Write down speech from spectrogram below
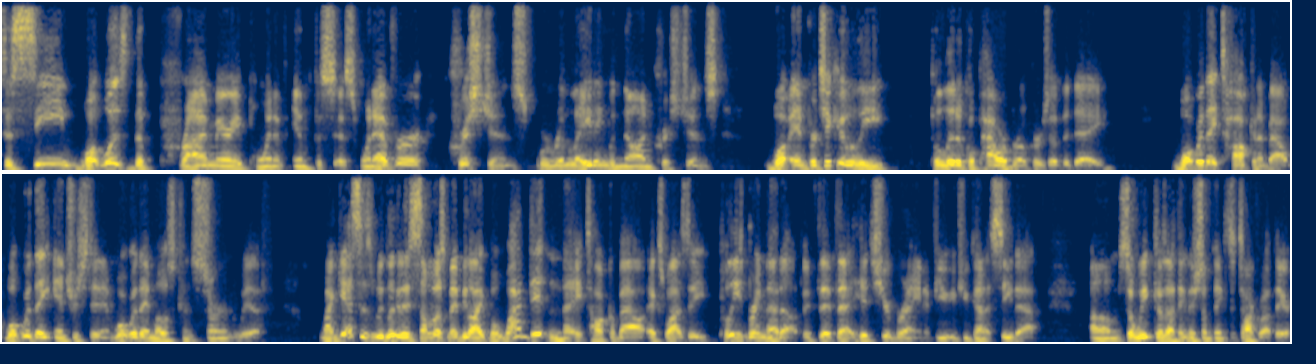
to see what was the primary point of emphasis whenever Christians were relating with non-Christians, what and particularly political power brokers of the day. What were they talking about? What were they interested in? What were they most concerned with? My guess is we look at this, some of us may be like, but why didn't they talk about XYZ? Please bring that up if, if that hits your brain, if you if you kind of see that. Um, so we, because I think there's some things to talk about there.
